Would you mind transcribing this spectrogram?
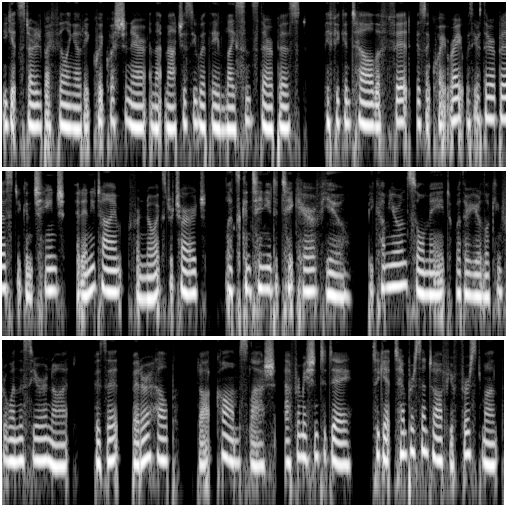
You get started by filling out a quick questionnaire, and that matches you with a licensed therapist. If you can tell the fit isn't quite right with your therapist, you can change at any time for no extra charge. Let's continue to take care of you. Become your own soulmate, whether you're looking for one this year or not. Visit betterhelp.com slash affirmation today to get 10% off your first month.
